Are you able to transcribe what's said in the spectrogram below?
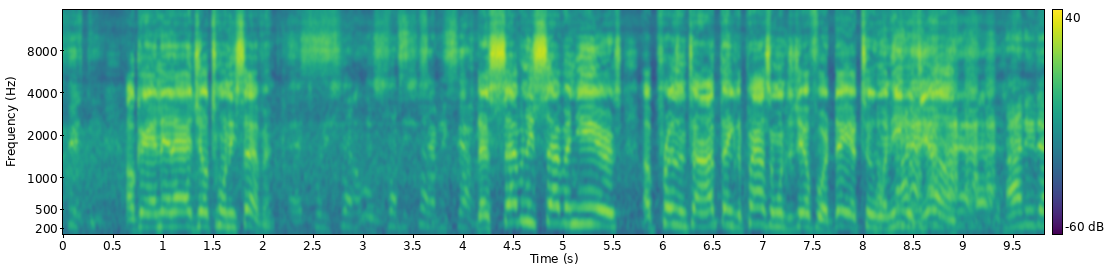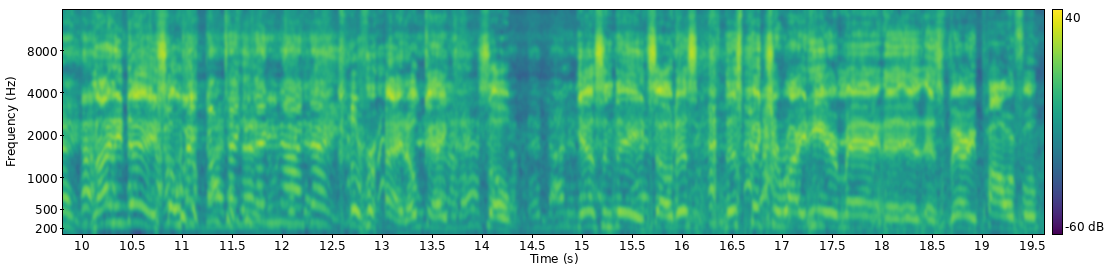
50. Okay, and then add your 27. At 27, that's 77. 77. There's 77 years of prison time. I think the pastor went to jail for a day or two when he was young. 90 days. 90 days. So we Don't take it 89 days. right. Okay. So, yes, indeed. So this this picture right here, man, is, is very powerful.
